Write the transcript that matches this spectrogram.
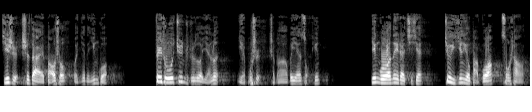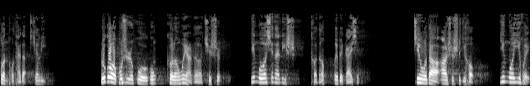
即使是在保守稳健的英国，废除君主制度的言论也不是什么危言耸听。英国内战期间就已经有把国王送上断头台的先例。如果不是护国公克伦威尔的去世，英国现代历史可能会被改写。进入到二十世纪后，英国议会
